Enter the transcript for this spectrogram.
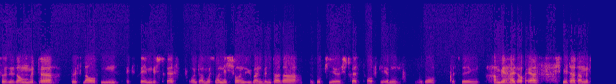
zur Saisonmitte durchs Laufen extrem gestresst und da muss man nicht schon über den Winter da so viel Stress drauf geben. Also deswegen haben wir halt auch erst später damit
